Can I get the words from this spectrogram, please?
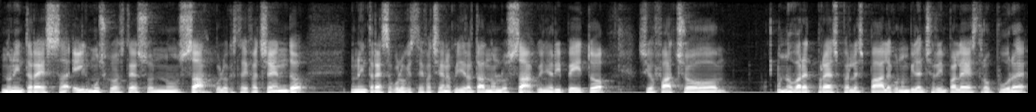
non interessa e il muscolo stesso non sa quello che stai facendo non interessa quello che stai facendo, quindi in realtà non lo sa. Quindi ripeto, se io faccio un overhead press per le spalle con un bilanciere in palestra oppure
